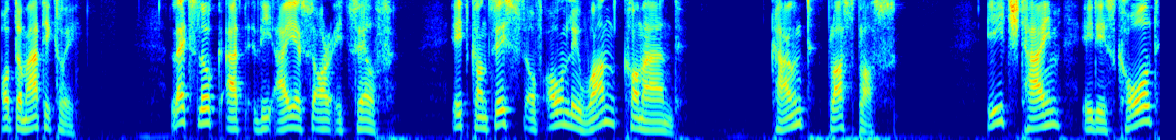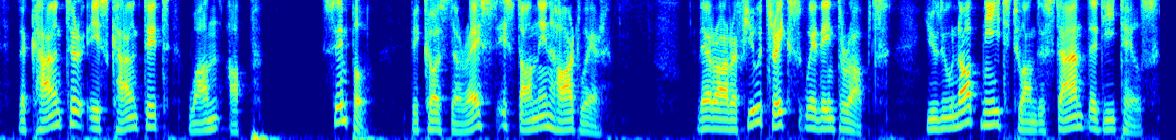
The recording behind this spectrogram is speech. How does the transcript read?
Automatically. Let's look at the ISR itself. It consists of only one command. Count plus plus. Each time it is called, the counter is counted one up. Simple, because the rest is done in hardware. There are a few tricks with interrupts. You do not need to understand the details.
